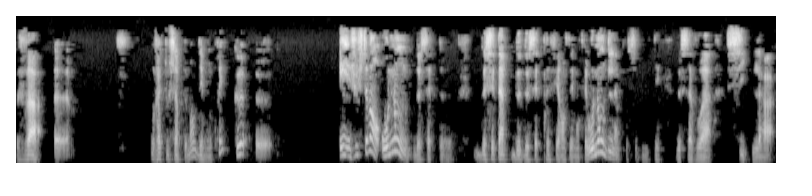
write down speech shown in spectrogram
va, euh, va tout simplement démontrer que, et justement, au nom de cette, de cette, de, cette préférence démontrée, au nom de l'impossibilité de savoir si la,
